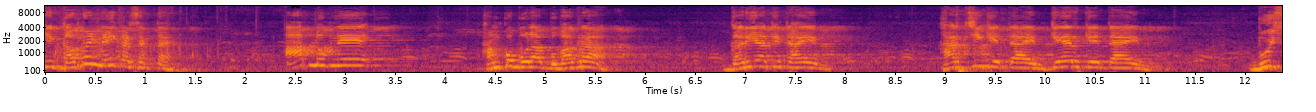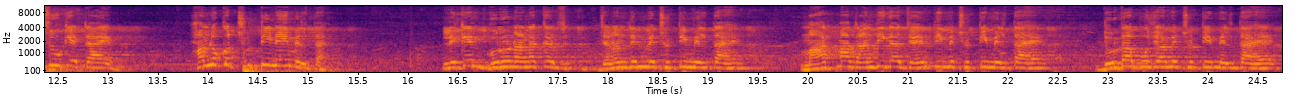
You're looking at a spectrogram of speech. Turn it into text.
ये गवर्नमेंट नहीं कर सकता है। आप लोग ने हमको बोला, बुबागरा, गरिया के टाइम खर्ची के टाइम केयर के टाइम बुईसू के टाइम हम लोग को छुट्टी नहीं मिलता है। लेकिन गुरु नानक का जन्मदिन में छुट्टी मिलता है, महात्मा गांधी का जयंती में छुट्टी मिलता है, दुर्गा पूजा में छुट्टी मिलता है,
